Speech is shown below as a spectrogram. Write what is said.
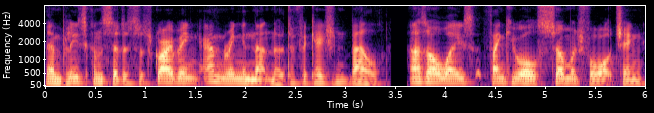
then please consider subscribing and ringing that notification bell. As always, thank you all so much for watching,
